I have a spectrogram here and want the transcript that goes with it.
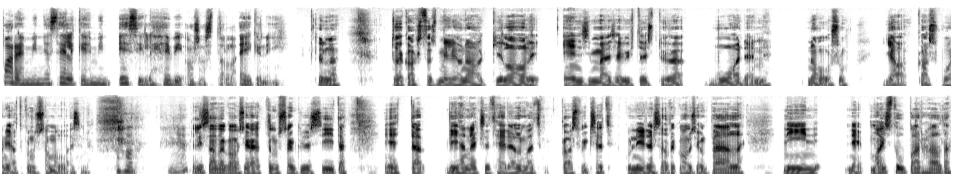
paremmin ja selkeämmin esille heviosastolla, eikö niin? Kyllä. Tuo 12 miljoonaa kiloa oli ensimmäisen yhteistyövuoden nousu ja kasvu on jatkunut samanlaisena. Oho. Eli satokausiajattelussa on kyse siitä, että vihannekset, hedelmät, kasvikset, kun niiden satokausi on päällä, niin ne maistuu parhaalta,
